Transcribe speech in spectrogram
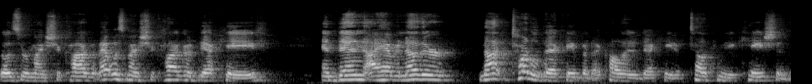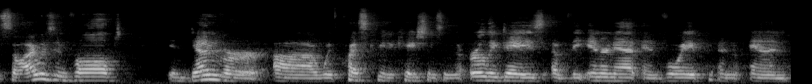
those were my Chicago. That was my Chicago decade. And then I have another, not total decade, but I call it a decade of telecommunications. So I was involved in Denver uh, with Qwest Communications in the early days of the internet and VoIP and, and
